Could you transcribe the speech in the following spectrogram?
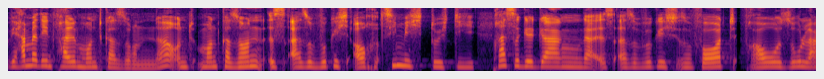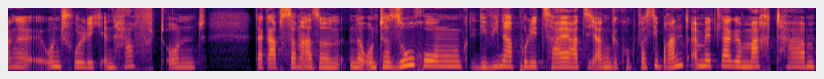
Wir haben ja den Fall Montcason, ne? Und Montcason ist also wirklich auch ziemlich durch die Presse gegangen. Da ist also wirklich sofort Frau so lange unschuldig in Haft und da gab es dann also eine Untersuchung. Die Wiener Polizei hat sich angeguckt, was die Brandermittler gemacht haben.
